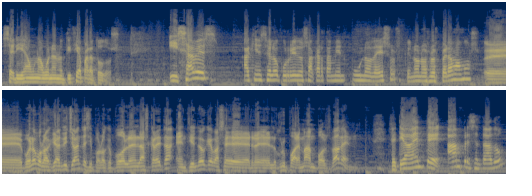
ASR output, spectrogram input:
sería una buena noticia para todos. ¿Y sabes a quién se le ha ocurrido sacar también uno de esos que no nos lo esperábamos? Eh, bueno, por lo que has dicho antes y por lo que puedo leer en la escaleta, entiendo que va a ser el grupo alemán Volkswagen. Efectivamente, han presentado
